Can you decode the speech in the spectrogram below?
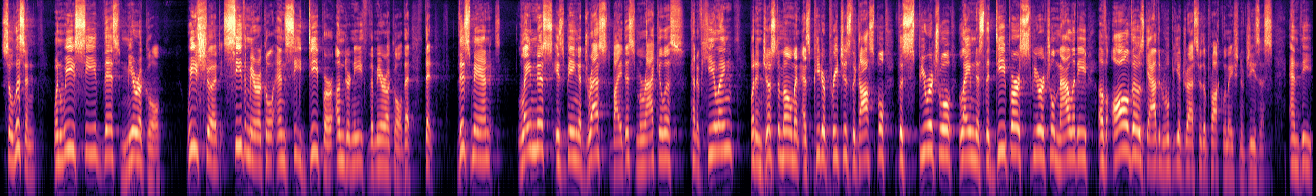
So listen, when we see this miracle, we should see the miracle and see deeper underneath the miracle. That, that this man's lameness is being addressed by this miraculous kind of healing. But in just a moment, as Peter preaches the gospel, the spiritual lameness, the deeper spiritual malady of all those gathered will be addressed through the proclamation of Jesus and the,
